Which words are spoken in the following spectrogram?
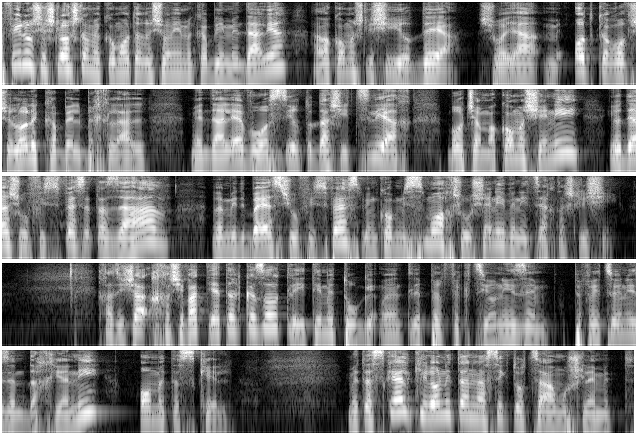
אפילו ששלושת המקומות הראשונים מקבלים מדליה, המקום השלישי יודע שהוא היה מאוד קרוב שלא לקבל בכלל מדליה, והוא אסיר תודה שהצליח, בעוד שהמקום השני יודע שהוא פספס את הזהב ומתבאס שהוא פספס, במקום לשמוח שהוא שני וניצח את השלישי. חשישה, חשיבת יתר כזאת לעיתים מתורגמת לפרפקציוניזם. פרפקציוניזם דחייני או מתסכל. מתסכל כי לא ניתן להשיג תוצאה מושלמת,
